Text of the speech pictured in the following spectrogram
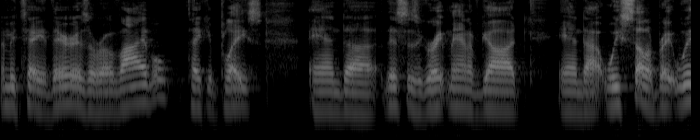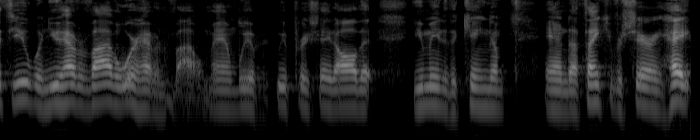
let me tell you, there is a revival taking place. And uh, this is a great man of God. And uh, we celebrate with you. When you have revival, we're having revival, man. We, we appreciate all that you mean to the kingdom. And uh, thank you for sharing. Hey,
